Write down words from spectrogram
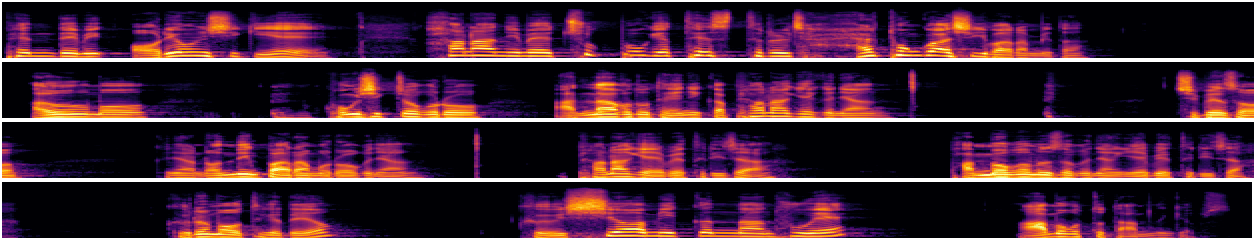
팬데믹 어려운 시기에 하나님의 축복의 테스트를 잘 통과하시기 바랍니다. 아우 뭐 공식적으로 안 나가도 되니까 편하게 그냥 집에서 그냥 런닝 바람으로 그냥 편하게 예배 드리자. 밥 먹으면서 그냥 예배 드리자. 그러면 어떻게 돼요? 그 시험이 끝난 후에 아무것도 남는 게 없어요.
